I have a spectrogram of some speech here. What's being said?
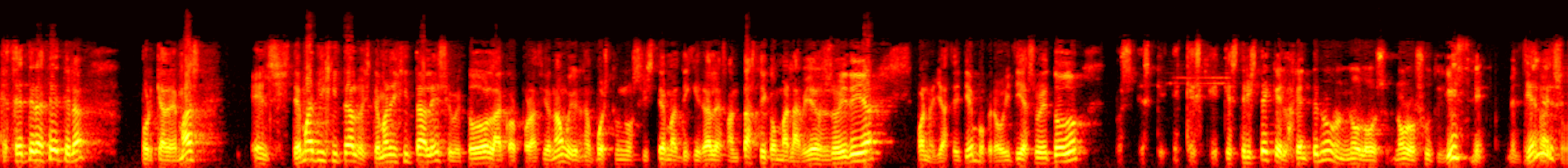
etcétera, etcétera, porque además el sistema digital, los sistemas digitales, sobre todo la corporación Amway, nos ha puesto unos sistemas digitales fantásticos, maravillosos hoy día, bueno, ya hace tiempo, pero hoy día sobre todo, pues es que es, que, es triste que la gente no, no, los, no los utilice, ¿me entiendes?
